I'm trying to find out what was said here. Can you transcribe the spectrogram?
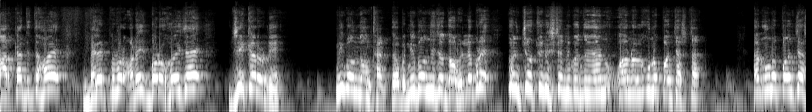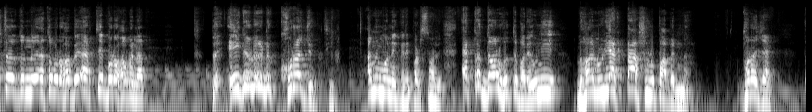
মার্কা দিতে হয়, ব্যালট পেপার অনেক বড় হয়ে যায়, যে কারণে নিবন্ধন থাকতে হবে। নিবন্ধিত দল হলে পরে ধরুন চৌচল্লিশটা নিবন্ধন ওয়ান হলো উনপঞ্চাশটা আর উনপঞ্চাশটার জন্য এত বড় হবে, এর চেয়ে বড় হবে না। তো এইটা হলো একটা খোরা যুক্তি আমি মনে করি পার্সোনালি একটা দল হতে পারে, উনি ধরেন উনি একটা আসনও পাবেন না। ধরা যাক। তো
